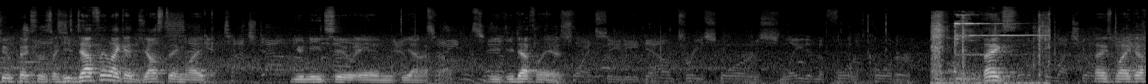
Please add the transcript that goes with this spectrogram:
two picks, so he's definitely like adjusting like you need to in the NFL. He, he definitely is. Point CD down three scores late in the fourth quarter. Thanks. Too much going Thanks, Micah.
